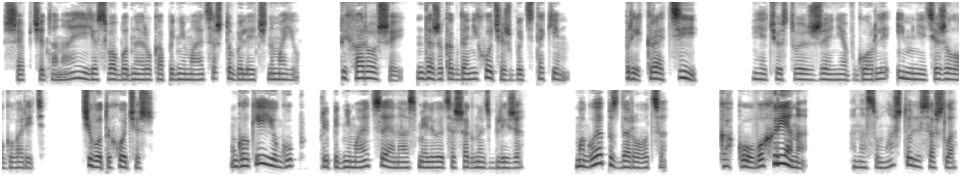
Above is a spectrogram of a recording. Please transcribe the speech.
шепчет она, и ее свободная рука поднимается, чтобы лечь на мою. Ты хороший, даже когда не хочешь быть таким. Прекрати. Я чувствую жжение в горле, и мне тяжело говорить. Чего ты хочешь? Уголки ее губ приподнимаются, и она осмеливается шагнуть ближе. Могу я поздороваться? Какого хрена? Она с ума, что ли, сошла?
